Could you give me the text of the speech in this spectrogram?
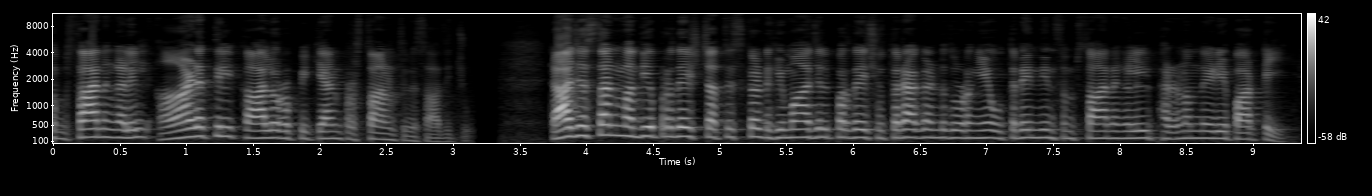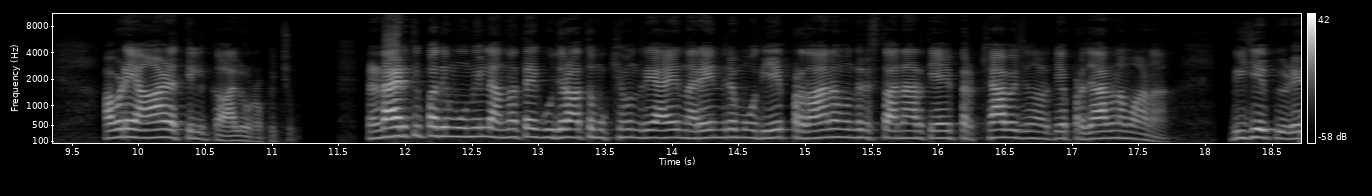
സംസ്ഥാനങ്ങളിൽ ആഴത്തിൽ കാലുറപ്പിക്കാൻ പ്രസ്ഥാനത്തിന് സാധിച്ചു. രാജസ്ഥാൻ മധ്യപ്രദേശ് ഛത്തീസ്ഗഡ് ഹിമാചൽ പ്രദേശ് ഉത്തരാഖണ്ഡ് തുടങ്ങിയ ഉത്തരേന്ത്യൻ സംസ്ഥാനങ്ങളിൽ ഭരണം നേടിയ പാർട്ടി അവിടെ ആഴത്തിൽ കാലുറപ്പിച്ചു. രണ്ടായിരത്തി പതിമൂന്നിൽ അന്നത്തെ ഗുജറാത്ത് മുഖ്യമന്ത്രിയായ നരേന്ദ്രമോദിയെ പ്രധാനമന്ത്രി സ്ഥാനാർത്ഥിയായി പ്രഖ്യാപിച്ചു നടത്തിയ പ്രചാരണമാണ് ബി ജെ പിയുടെ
